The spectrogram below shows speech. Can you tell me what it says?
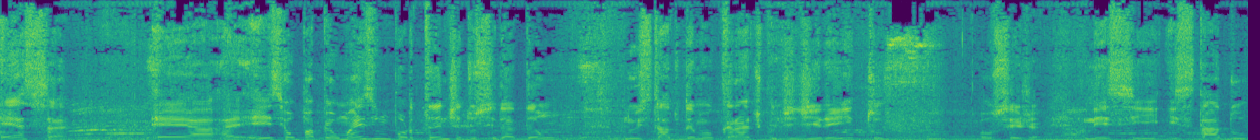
Essa é a, esse é o papel mais importante do cidadão no Estado democrático de direito ou seja, nesse estado uh,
